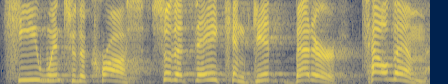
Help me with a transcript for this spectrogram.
He went to the cross so that they can get better. Tell them.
